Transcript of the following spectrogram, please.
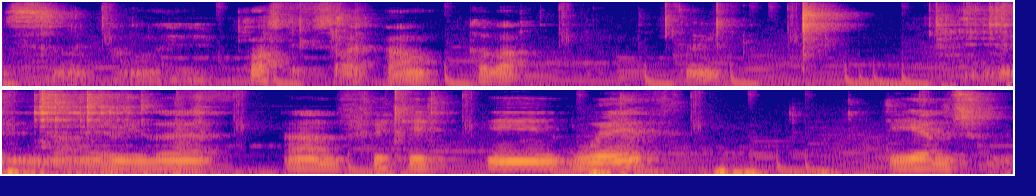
Side panel here. Plastic side panel cover thing. In that area there, and fitted in with DM screws.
